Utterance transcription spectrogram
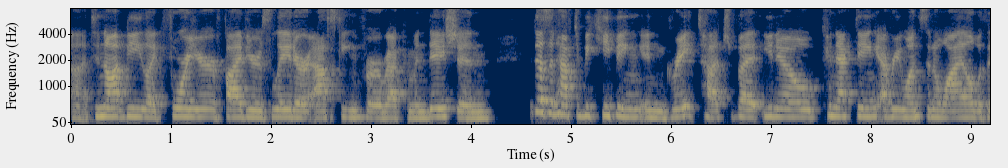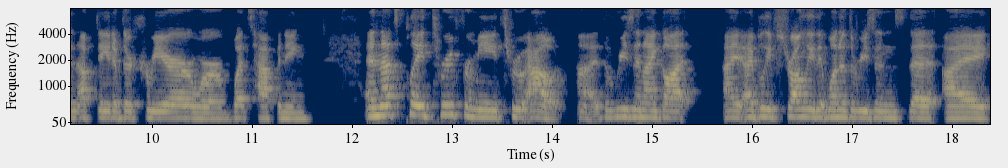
uh, to not be like four year five years later asking for a recommendation it doesn't have to be keeping in great touch but you know connecting every once in a while with an update of their career or what's happening. And that's played through for me throughout. Uh, the reason i got I, I believe strongly that one of the reasons that i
